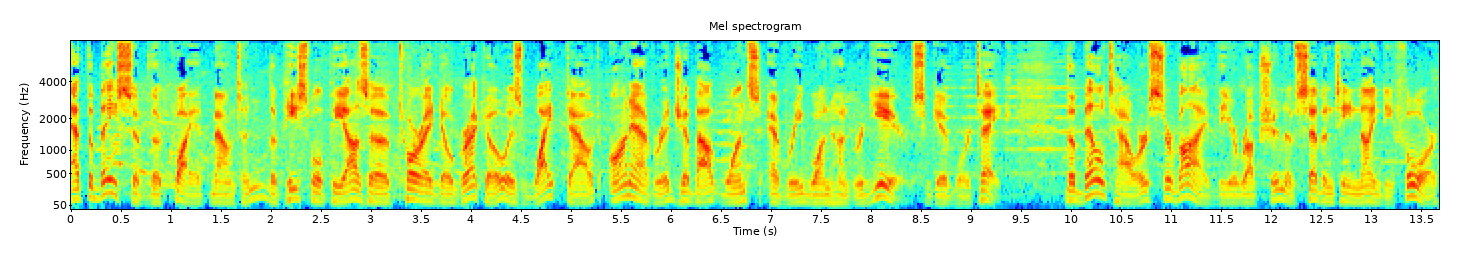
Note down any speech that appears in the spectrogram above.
At the base of the quiet mountain, the peaceful piazza of Torre del Greco is wiped out on average about once every 100 years, give or take. The bell tower survived the eruption of 1794,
